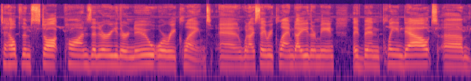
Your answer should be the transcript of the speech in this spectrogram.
to help them stock ponds that are either new or reclaimed. And when I say reclaimed, I either mean they've been cleaned out, um,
